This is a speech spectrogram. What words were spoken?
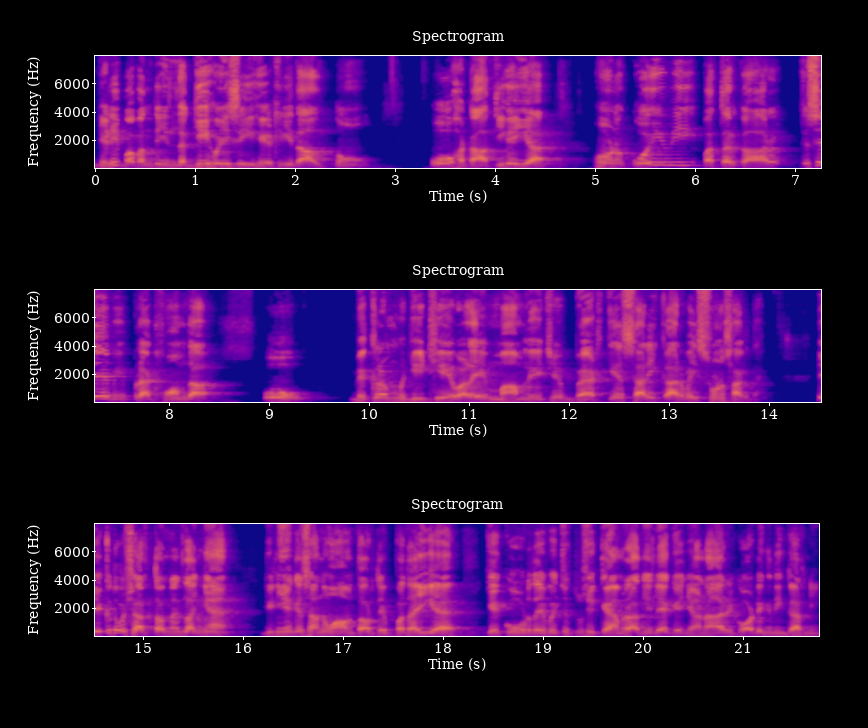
ਜਿਹੜੀ ਪਾਬੰਦੀ ਲੱਗੀ ਹੋਈ ਸੀ ਹੇਠਲੀ ਅਦਾਲਤ ਤੋਂ, ਉਹ ਹਟਾਤੀ ਗਈ ਆ। ਹੁਣ ਕੋਈ ਵੀ ਪੱਤਰਕਾਰ ਕਿਸੇ ਵੀ ਪਲੇਟਫਾਰਮ ਦਾ, ਉਹ ਵਿਕਰਮ ਮਜੀਠੀਏ ਵਾਲੇ ਮਾਮਲੇ 'ਚ ਬੈਠ ਕੇ ਸਾਰੀ ਕਾਰਵਾਈ ਸੁਣ ਸਕਦਾ ਇੱਕ ਦੋ ਸ਼ਰਤਾਂ ਉਹਨਾਂ ਨੇ ਲਾਈਆਂ ਜਿਹੜੀਆਂ ਕਿ ਸਾਨੂੰ ਆਮ ਤੌਰ ਤੇ ਪਤਾ ਹੀ ਹੈ ਕਿ ਕੋਰਟ ਦੇ ਵਿੱਚ ਤੁਸੀਂ ਕੈਮਰਾ ਨਹੀਂ ਲੈ ਕੇ ਜਾਣਾ ਰਿਕਾਰਡਿੰਗ ਨਹੀਂ ਕਰਨੀ।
